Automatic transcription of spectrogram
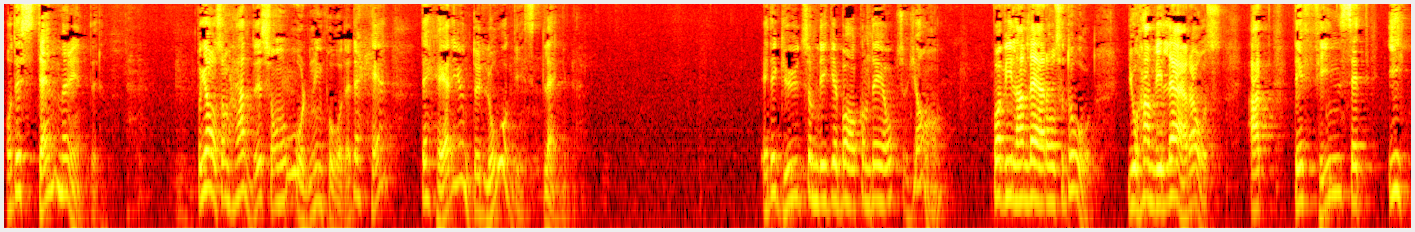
Och det stämmer inte. Och jag som hade sån ordning på det, det här, det här är ju inte logiskt längre. Är det Gud som ligger bakom det också? Ja. Vad vill han lära oss då? Jo, han vill lära oss att det finns ett icke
